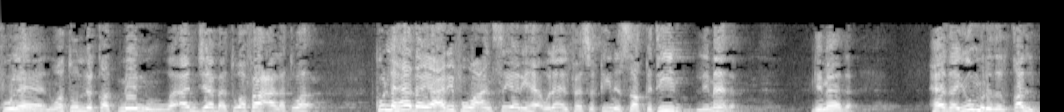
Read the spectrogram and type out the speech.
فلان وطلقت منه وأنجبت وفعلت و... كل هذا يعرفه عن سير هؤلاء الفاسقين الساقطين. لماذا؟ لماذا؟ هذا يمرض القلب.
